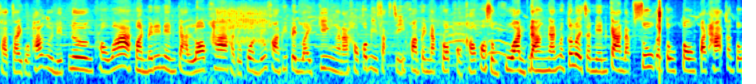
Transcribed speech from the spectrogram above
สะใจกว่าภาคอื่นนิดนึง เพราะว่ามันไม่ได้เน้นการลอบฆ่าค่ะทุกคนด้วยความที่เป็นไวกิ้งอะนะเขาก็มีศักดิ์ศรีความเป็นนักรบของเขาพอสมควร ดังนั้นมันก็เลยจะเน้นการแบบสู้กันตรงๆปะทะกันตร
